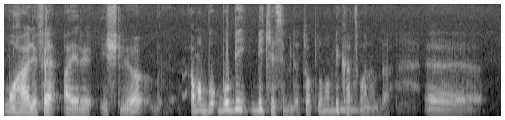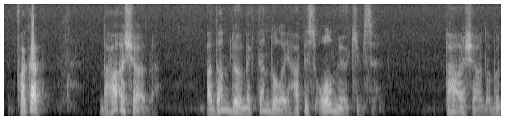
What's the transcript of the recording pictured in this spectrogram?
muhalife ayrı işliyor ama bu, bu bir, bir kesimde toplumun bir katmanında. E, fakat daha aşağıda adam dövmekten dolayı hapis olmuyor kimse. Daha aşağıda. Bu-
